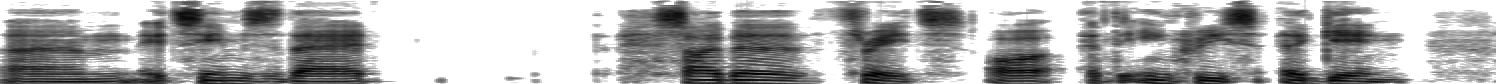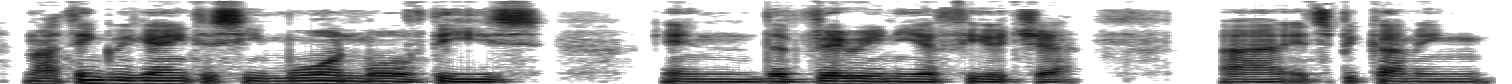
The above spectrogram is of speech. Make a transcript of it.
Um, it seems that cyber threats are at the increase again and i think we're going to see more and more of these in the very near future. Uh, it's becoming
